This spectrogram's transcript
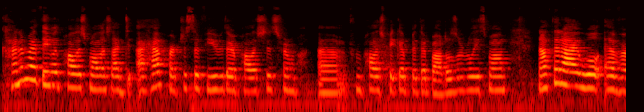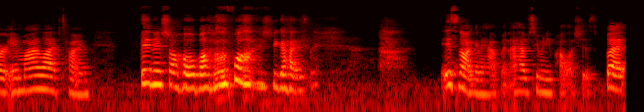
kind of my thing with Polish Polish. I, I have purchased a few of their polishes from um, from Polish Pickup, but their bottles are really small. Not that I will ever in my lifetime finish a whole bottle of polish, you guys. It's not gonna happen. I have too many polishes, but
